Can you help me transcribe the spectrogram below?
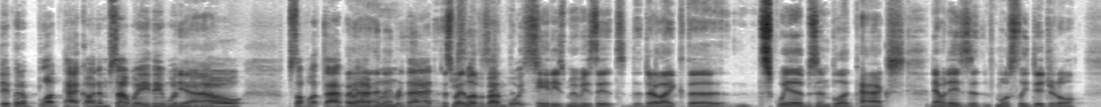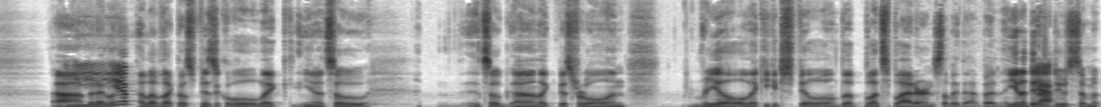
they put a blood pack on him so that way they wouldn't Yeah. know stuff like that. that. But Oh, yeah, I and then remember that. That's what I love about voice. the 80s movies. It's, they're like the squibs and blood packs. Nowadays, it's mostly digital. Uh, but I, lo- Yep. I love like those physical, like you know, it's so it's so uh, like visceral and real. Like you could just feel the blood splatter and stuff like that. But you know, they Yeah. don't do so much,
